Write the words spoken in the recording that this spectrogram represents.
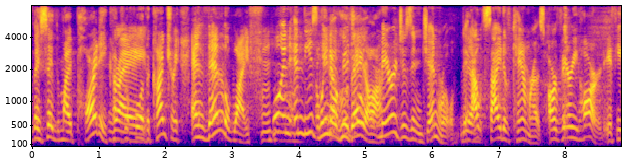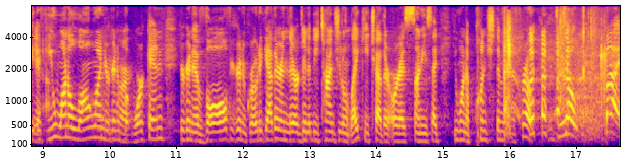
they say my party comes Right. before the country, and then the wife. Mm-hmm. Well, and, and these And we know who they are. Marriages in general, the Yeah. outside of cameras, are very hard. If you if you want a long one, you're going to put work in. You're going to evolve. You're going to grow together, and there are going to be times you don't like each other, or as Sunny said, you want to punch them in the throat. so, but,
